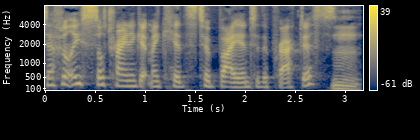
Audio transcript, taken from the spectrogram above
definitely still trying to get my kids to buy into the practice Mm,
